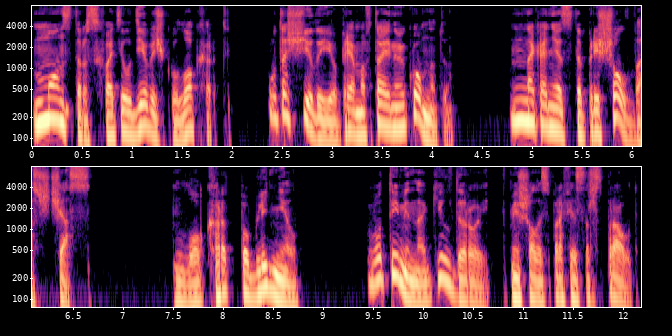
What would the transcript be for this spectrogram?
Монстр схватил девочку Локхарт, утащил ее прямо в тайную комнату. Наконец-то пришел ваш час. Локхарт побледнел. «Вот именно, Гилдерой», — вмешалась профессор Спраут.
